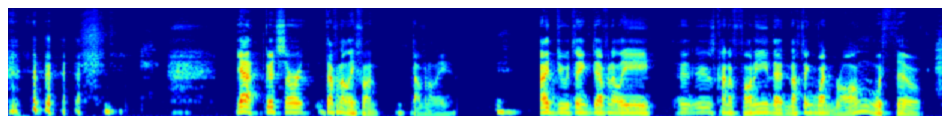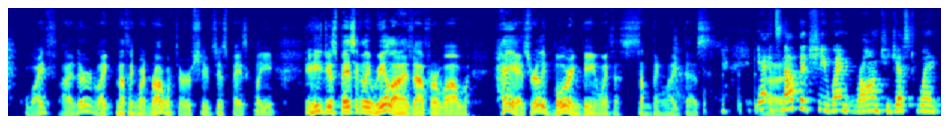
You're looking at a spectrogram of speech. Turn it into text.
yeah, good story. Definitely fun. Definitely. I do think definitely it it was kind of funny that nothing went wrong with the wife either. Like, nothing went wrong with her. She was just basically, he just basically realized after a while, hey, it's really boring being with something like this. Yeah, it's Uh, not that she went wrong, she just went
